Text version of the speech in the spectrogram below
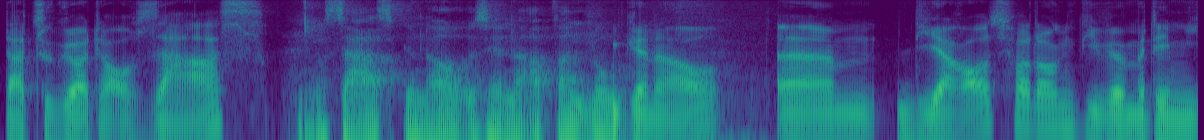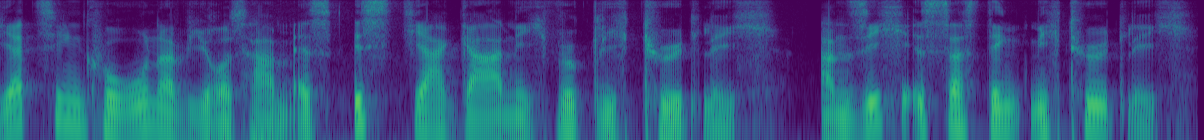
Dazu gehörte auch SARS. SARS, genau, ist ja eine Abwandlung. Genau. Ähm, die Herausforderung, die wir mit dem jetzigen Coronavirus haben, es ist ja gar nicht wirklich tödlich. An sich ist das Ding nicht tödlich.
